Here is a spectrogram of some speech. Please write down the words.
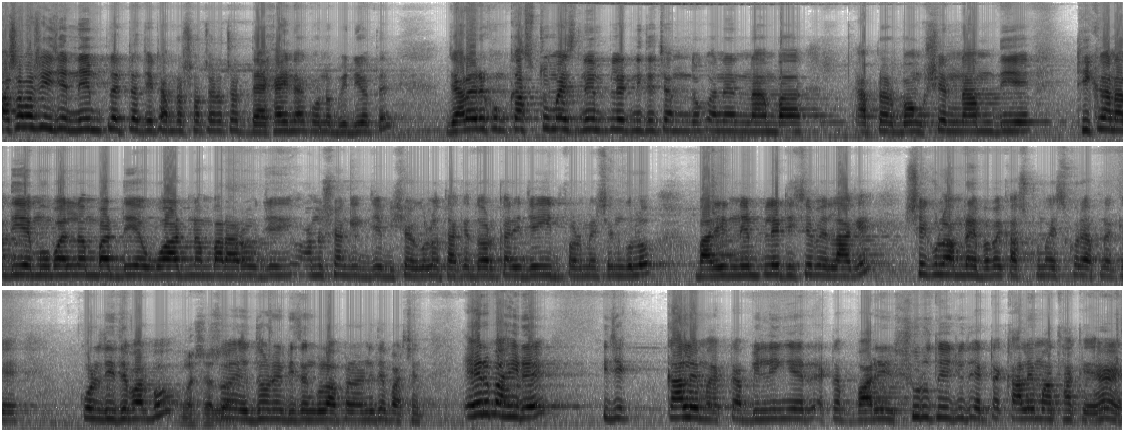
পাশাপাশি এই যে নেম প্লেটটা যেটা আমরা সচরাচর দেখাই না কোনো ভিডিওতে যারা এরকম কাস্টমাইজ নেম প্লেট নিতে চান দোকানের নাম বা আপনার বংশের নাম দিয়ে ঠিকানা দিয়ে মোবাইল নাম্বার দিয়ে ওয়ার্ড নাম্বার আরও যে আনুষঙ্গিক যে বিষয়গুলো থাকে দরকারি যে ইনফরমেশনগুলো বাড়ির নেম প্লেট হিসেবে লাগে সেগুলো আমরা এভাবে কাস্টমাইজ করে আপনাকে করে দিতে পারব। এই ধরনের ডিজাইনগুলো আপনারা নিতে পারছেন। এর বাইরে এই যে কালেমা একটা বিল্ডিং এর একটা বাড়ির শুরুতেই যদি একটা কালেমা থাকে হ্যাঁ?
